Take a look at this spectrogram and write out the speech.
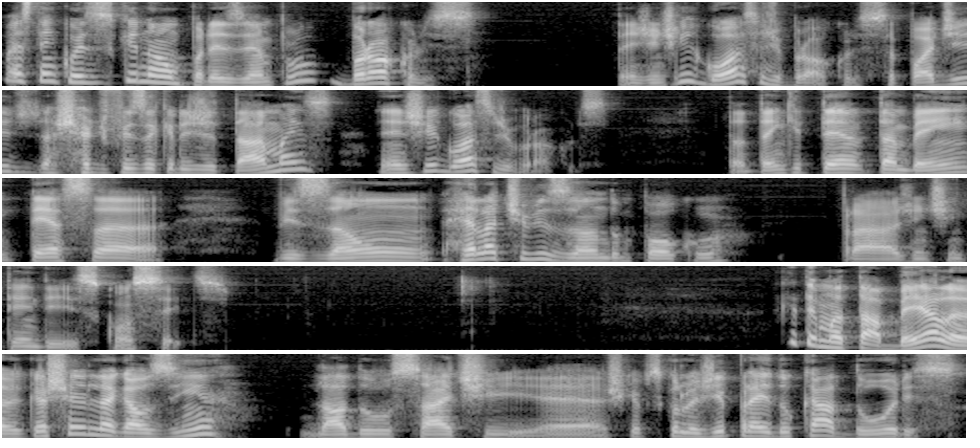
Mas tem coisas que não, por exemplo, brócolis. Tem gente que gosta de brócolis. Você pode achar difícil acreditar, mas tem gente que gosta de brócolis. Então tem que ter, também ter essa visão relativizando um pouco para a gente entender esses conceitos. Aqui tem uma tabela que eu achei legalzinha, lá do site, é, acho que é Psicologia para Educadores.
